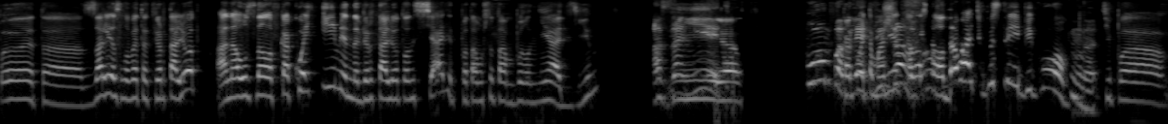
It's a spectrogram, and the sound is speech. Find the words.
это, залезла в этот вертолет, она узнала, в какой именно вертолет он сядет, потому что там был не один. А за ней бомба, В какой-то момент она сказала, давайте быстрее бегом. Да. Типа,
